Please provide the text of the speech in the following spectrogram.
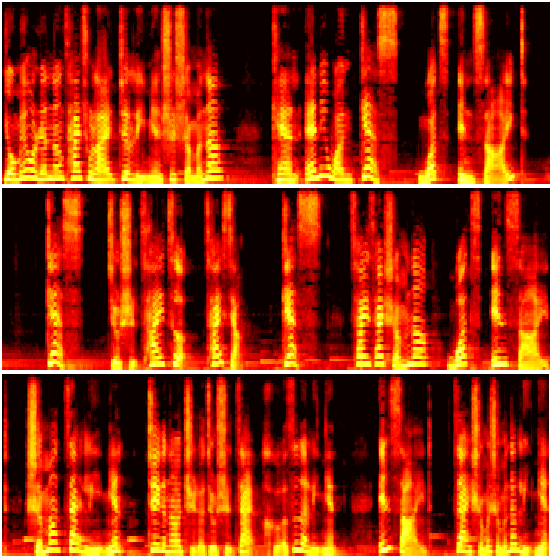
有没有人能猜出来这里面是什么呢？Can anyone guess what's Guess 就是猜测、猜想。Guess 猜一猜什么呢？What's inside？什么在里面？这个呢，指的就是在盒子的里面。Inside 在什么什么的里面。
